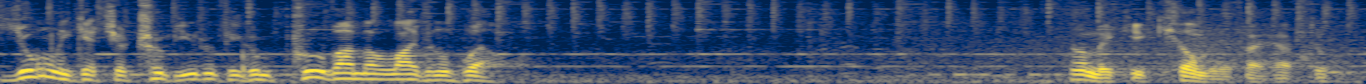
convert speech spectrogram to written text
You only get your tribute if you can prove I'm alive and well. I'll make you kill me if I have to.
